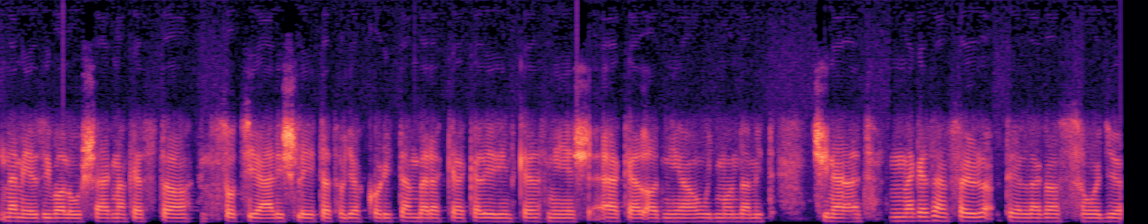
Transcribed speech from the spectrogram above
nem érzi valóságnak ezt a szociális létet, hogy akkor itt emberekkel kell érintkezni, és el kell adnia úgymond, amit csinált. Meg ezen felül tényleg az, hogy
